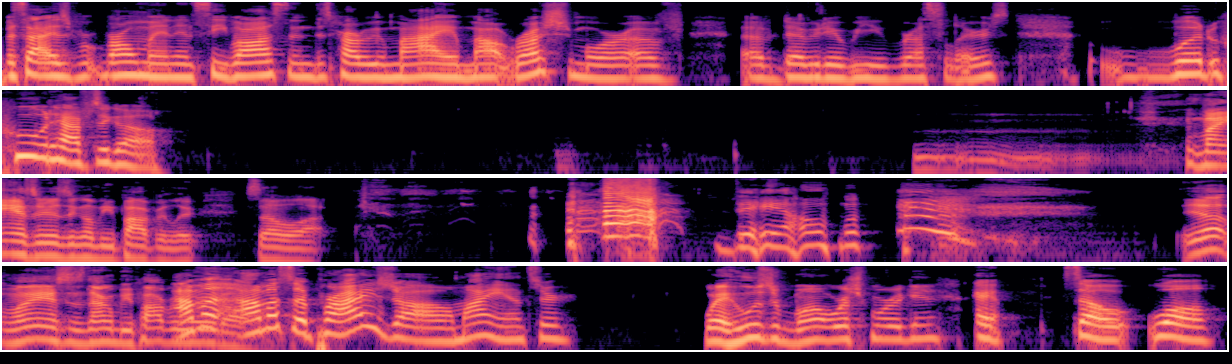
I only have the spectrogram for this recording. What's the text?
besides Roman and Steve Austin, this is probably my Mount Rushmore of of WWE wrestlers. Would who would have to go? My answer isn't going to be popular, so. Uh... Damn. yeah, my answer is not going to be popular. I'm a, I'm a surprise y'all. My answer. Wait, who's the Mount Rushmore again? Okay, so well,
